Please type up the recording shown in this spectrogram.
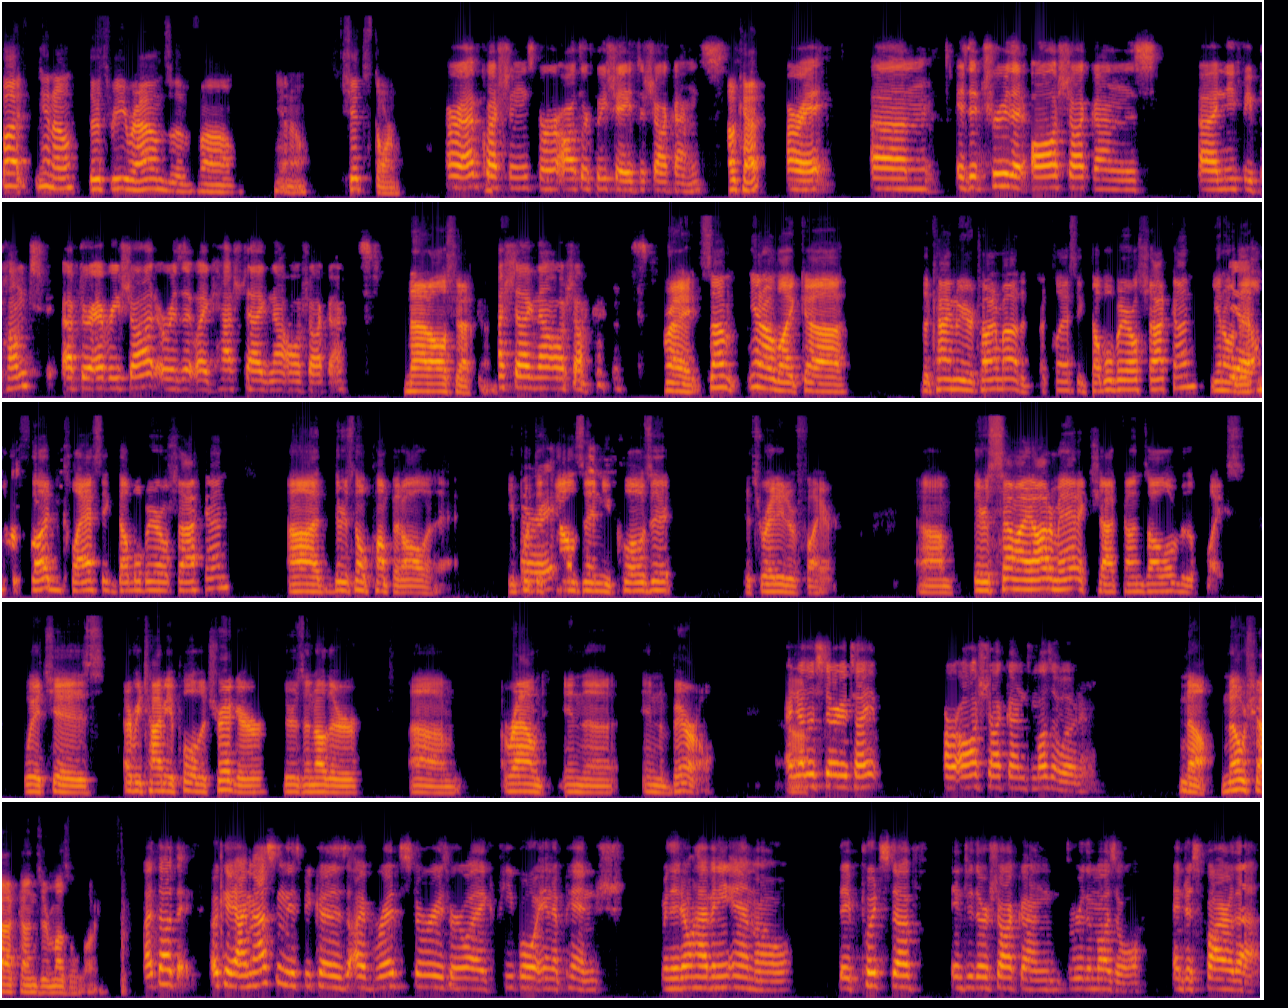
but, you know, they're three rounds of, uh, you know, shitstorm. All right. I have questions for Arthur Cliches to shotguns. Okay. All right. Um, is it true that all shotguns uh, need to be pumped after every shot, or is it like hashtag not all shotguns? Not all shotguns. Hashtag not all shotguns. Right. Some, you know, like uh, the kind we were talking about, a, a classic double barrel shotgun. You know, yeah. the Fudd classic double barrel shotgun. Uh, there's no pump at all in that. You put all the right. shells in, you close it, it's ready to fire. Um, there's semi-automatic shotguns all over the place, which is every time you pull the trigger, there's another um, round in the in the barrel. Another uh, stereotype: Are all shotguns muzzle loading? No, no shotguns or muzzle loading. I thought that okay, I'm asking this because I've read stories where like people in a pinch when they don't have any ammo, they put stuff into their shotgun through the muzzle and just fire that.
